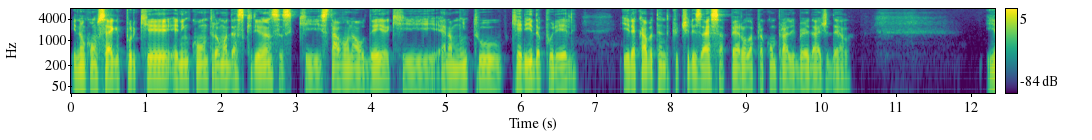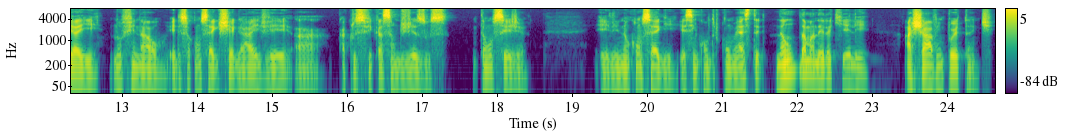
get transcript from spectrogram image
E não consegue porque ele encontra uma das crianças que estavam na aldeia, que era muito querida por ele, e ele acaba tendo que utilizar essa pérola para comprar a liberdade dela. E aí, no final, ele só consegue chegar e ver a, a crucificação de Jesus. Então, ou seja, ele não consegue esse encontro com o mestre, não da maneira que ele achava importante.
